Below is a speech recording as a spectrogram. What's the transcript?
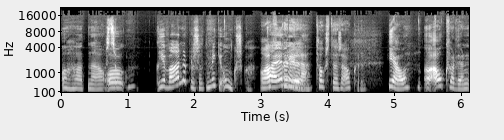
Og, hana, og ég var nefnilega svolítið mikið ung, sko. Og af hverju tókstu þessu ákvörðun? Já, ákvörðun.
